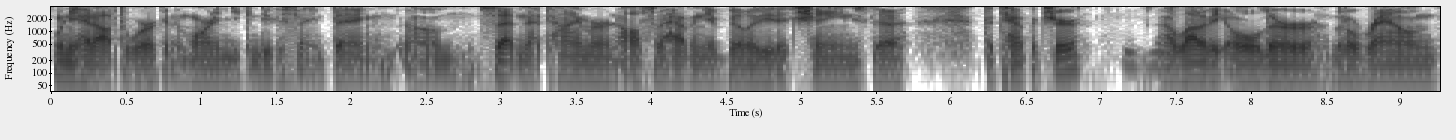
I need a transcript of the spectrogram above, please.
when you head off to work in the morning, you can do the same thing. Um, setting that timer and also having the ability to change the the temperature. A lot of the older little round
